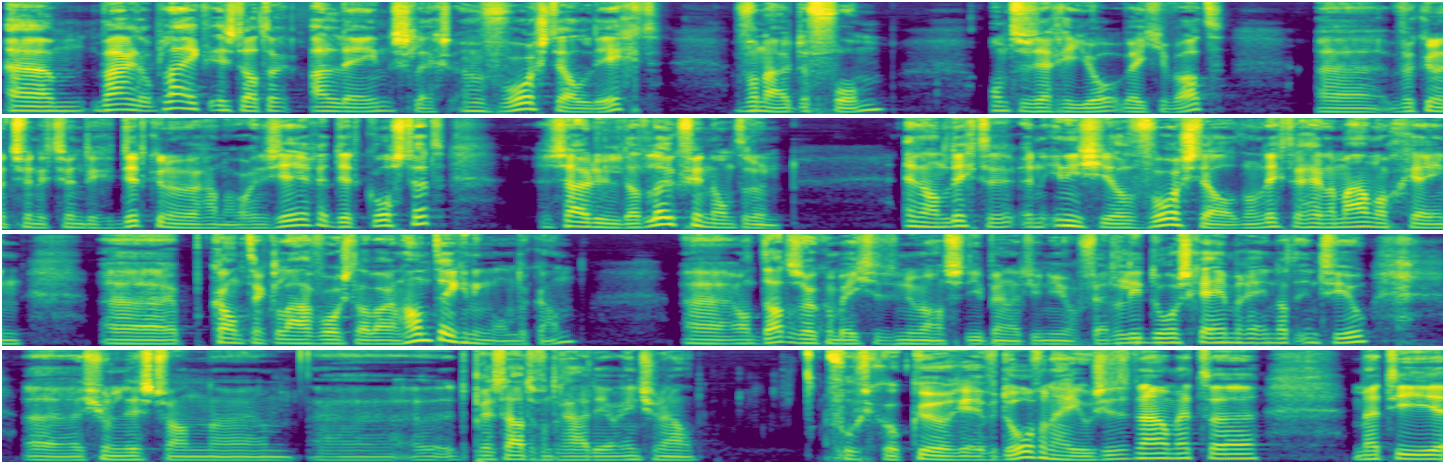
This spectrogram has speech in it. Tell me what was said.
Um, waar het op lijkt is dat er alleen slechts een voorstel ligt vanuit de FOM. Om te zeggen, joh, weet je wat. We kunnen 2020, dit kunnen we gaan organiseren, dit kost het zouden jullie dat leuk vinden om te doen? En dan ligt er een initieel voorstel. Dan ligt er helemaal nog geen uh, kant-en-klaar voorstel waar een handtekening onder kan. Uh, want dat is ook een beetje de nuance die Bernard Junior verder liet doorschemeren in dat interview. Uh, journalist van de presentator van het Radio 1 Journaal vroeg zich ook keurig even door van hey, hoe zit het nou met, met, die,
